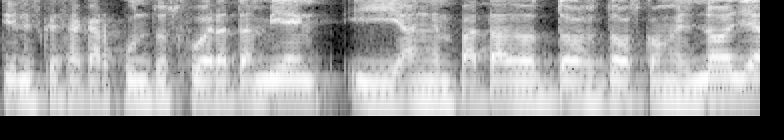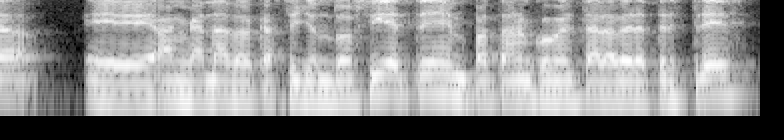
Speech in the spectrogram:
tienes que sacar puntos fuera también, y han empatado 2-2 con el Noya, eh, han ganado al Castellón 2-7, empataron con el Talavera 3-3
